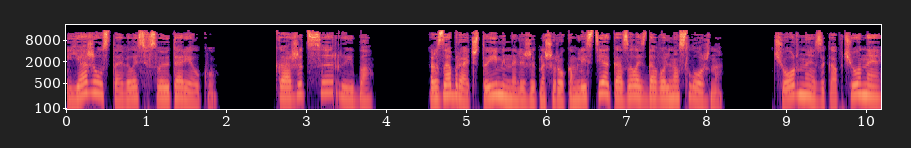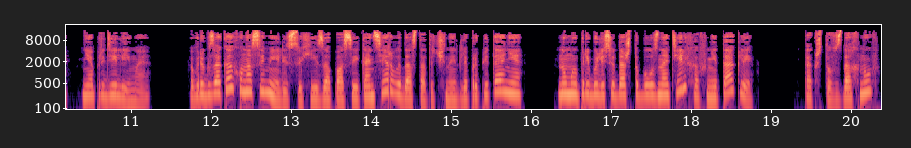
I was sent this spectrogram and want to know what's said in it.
Я же уставилась в свою тарелку. Кажется, рыба. Разобрать, что именно лежит на широком листе, оказалось довольно сложно. Черная, закопченная, неопределимая. В рюкзаках у нас имелись сухие запасы и консервы, достаточные для пропитания, но мы прибыли сюда, чтобы узнать Ильхов, не так ли? Так что, вздохнув,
